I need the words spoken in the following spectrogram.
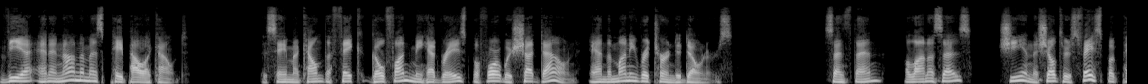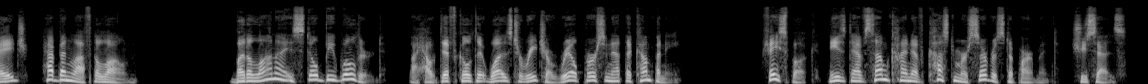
via an anonymous PayPal account the same account the fake GoFundMe had raised before it was shut down, and the money returned to donors. Since then, Alana says, she and the shelter's Facebook page have been left alone. But Alana is still bewildered by how difficult it was to reach a real person at the company. Facebook needs to have some kind of customer service department, she says.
